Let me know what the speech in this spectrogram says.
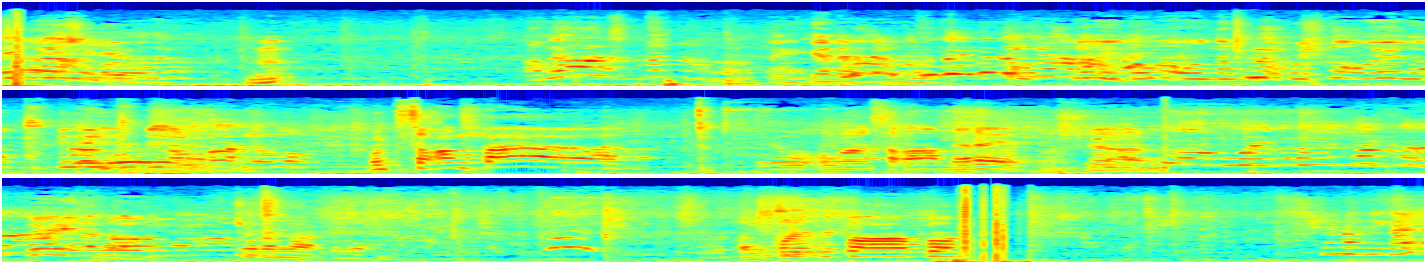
Ay, yun. Hmm? Okay, oras pa na. Oh, thank you na sa mo. Ay, ito nga, unang push ko ngayon. Hindi, hindi lang pa. Magsakang pa! Ayoko nga sa camera eh. Masyado. Hey, natawag mo nga. Tsura natin yan. Ang kulit ni Papa. Siya nagbigay?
